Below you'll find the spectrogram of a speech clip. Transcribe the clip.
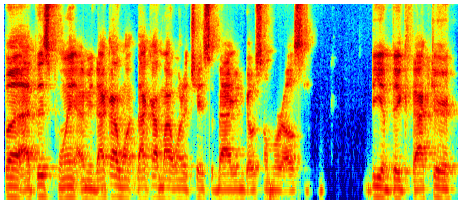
But at this point, I mean, that guy want that guy might want to chase a bag and go somewhere else and be a big factor.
